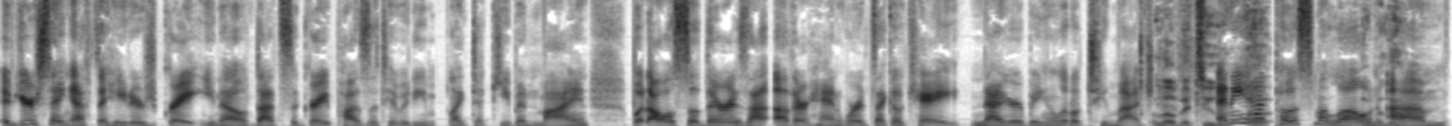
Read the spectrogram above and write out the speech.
If you're saying f the haters, great, you know that's a great positivity like to keep in mind. But also there is that other hand where it's like okay, now you're being a little too much, A little bit too, And he uh, had Post Malone um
